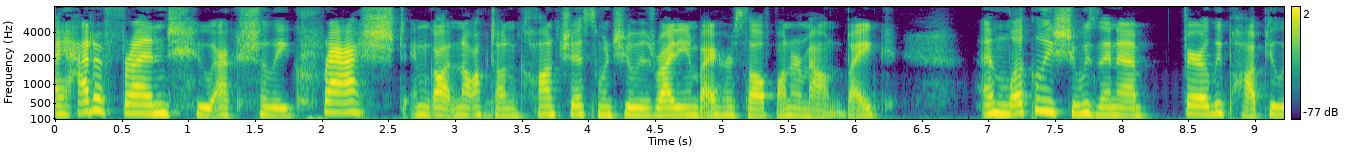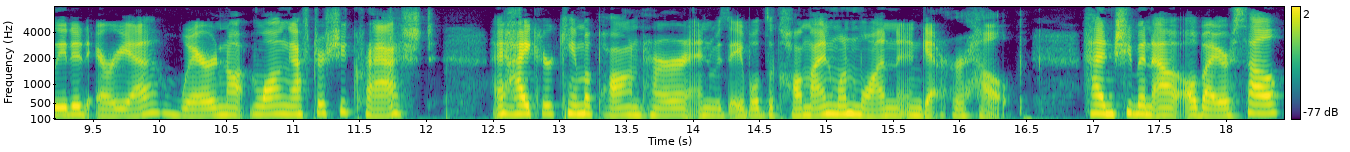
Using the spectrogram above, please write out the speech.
I had a friend who actually crashed and got knocked unconscious when she was riding by herself on her mountain bike. And luckily, she was in a fairly populated area where, not long after she crashed, a hiker came upon her and was able to call 911 and get her help. Had she been out all by herself,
